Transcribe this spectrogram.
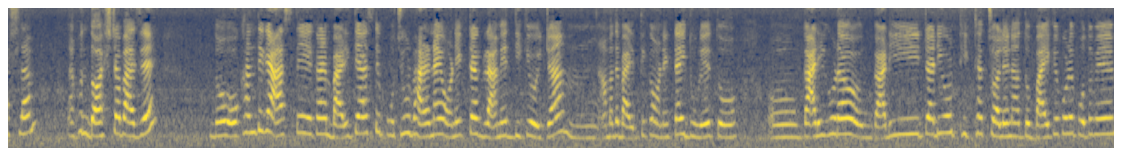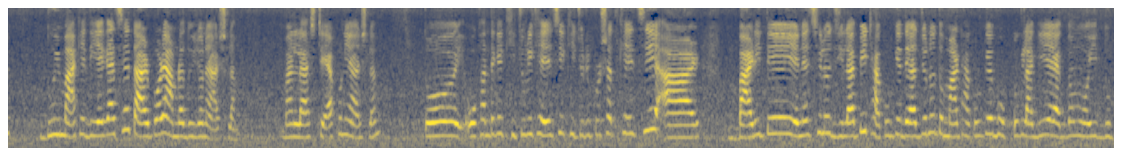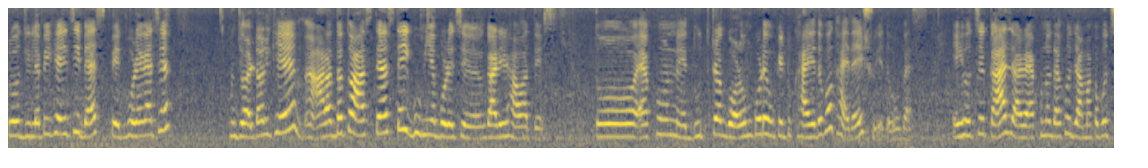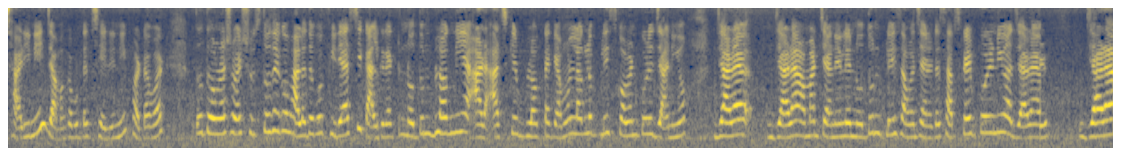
আসলাম। এখন দশটা বাজে। তো ওখান থেকে আসতে, এখানে বাড়িতে আসতে প্রচুর ভাড়া নেয়। অনেকটা গ্রামের দিকে ওইটা। আমাদের বাড়ির থেকে অনেকটাই দূরে। তো গাড়ি ঘোড়া গাড়ি টাড়িও ঠিকঠাক চলে না। তো বাইকে করে প্রথমে দুই মাকে দিয়ে গেছে। তারপরে আমরা দুজনে আসলাম। মানে লাস্টে এখনই আসলাম। তো ওখান থেকে খিচুড়ি খেয়েছি, খিচুড়ি প্রসাদ খেয়েছি আর বাড়িতে এনেছিল জিলাপি ঠাকুরকে দেওয়ার জন্য। তো মা ঠাকুরকে ভোগ টোক লাগিয়ে একদম ওই দুটো জিলাপি খেয়েছি, ব্যাস পেট ভরে গেছে। জল টল খেয়ে আরাধ্যা তো আস্তে আস্তেই ঘুমিয়ে পড়েছে গাড়ির হাওয়াতে। তো এখন দুধটা গরম করে ওকে একটু খাইয়ে দেবো, খাইয়ে দিয়ে শুয়ে দেবো, ব্যাস। এই হচ্ছে কাজ, আর এখনও দেখো জামা কাপড় ছাড়িনি জামা কাপড়টা ছেড়ে নি ফটাফট। তো তোমরা সবাই সুস্থ থেকো, ভালো থেকো, ফিরে আসছি কালকের একটা নতুন ব্লগ নিয়ে, আর আজকের ব্লগটা কেমন লাগল প্লিজ কমেন্ট করে জানিও। যারা যারা আমার চ্যানেলে নতুন প্লিজ আমার চ্যানেলটা সাবস্ক্রাইব করে নিও, আর যারা যারা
